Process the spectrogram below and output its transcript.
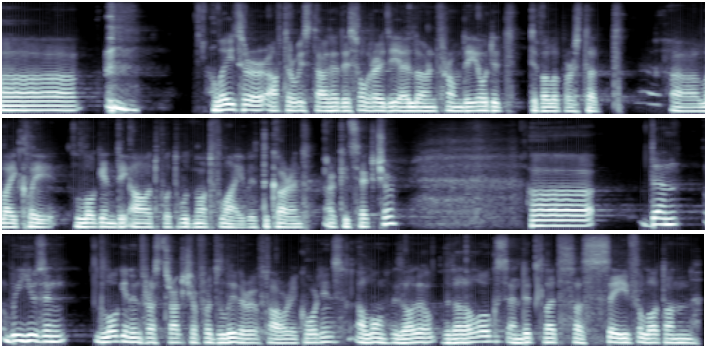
Uh, later, after we started this already, I learned from the audit developers that uh, likely logging the output would not fly with the current architecture. Uh, then we use using login infrastructure for delivery of our recordings along with other, with other logs, and it lets us save a lot on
